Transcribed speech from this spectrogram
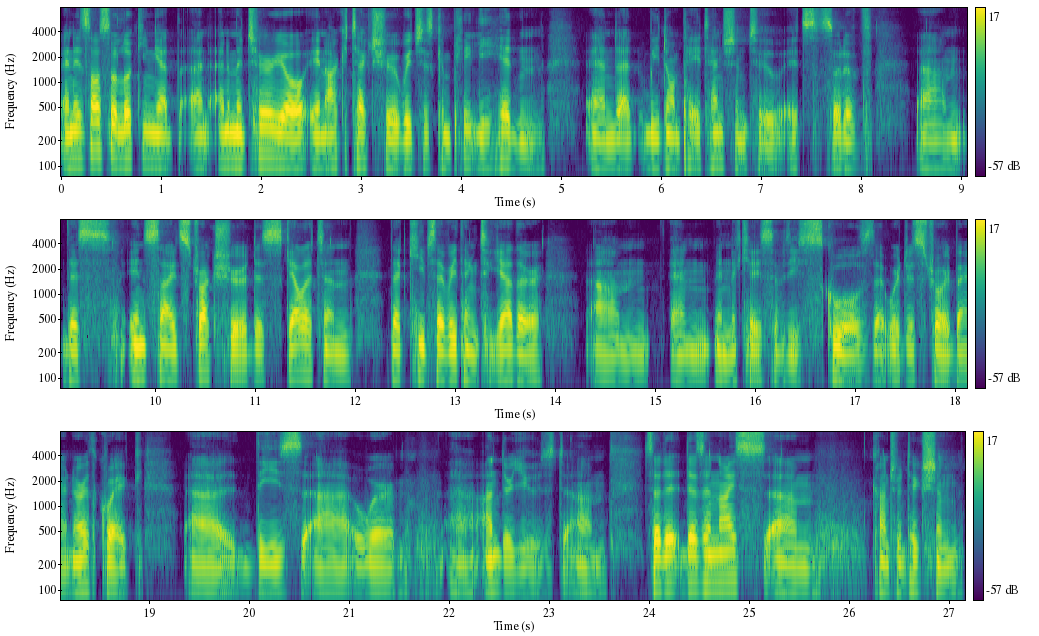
And it's also looking at, at, a material in architecture which is completely hidden and that we don't pay attention to. It's sort of um, this inside structure, this skeleton that keeps everything together. Um, and in the case of these schools that were destroyed by an earthquake, uh, these uh, were uh, underused. Um, so th- there's a nice um, contradiction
